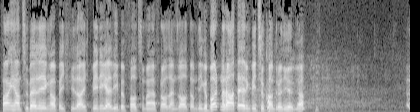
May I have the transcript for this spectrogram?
fange ich an zu überlegen, ob ich vielleicht weniger liebevoll zu meiner Frau sein sollte, um die Geburtenrate irgendwie zu kontrollieren, ja.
